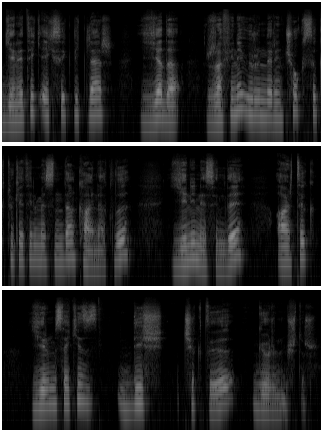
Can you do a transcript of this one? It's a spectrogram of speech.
genetik eksiklikler ya da rafine ürünlerin çok sık tüketilmesinden kaynaklı yeni nesilde artık 28 diş çıktığı görülmüştür.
